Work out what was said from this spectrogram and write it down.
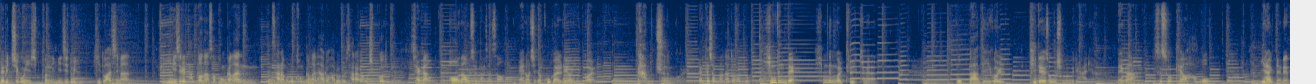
내비치고 싶은 이미지도 있기도 하지만 그 이미지를 다 떠나서 건강한 사람으로 건강한 하루하루를 살아가고 싶거든요. 제가 번아웃을 맞아서 에너지가 고갈되어 있는 걸 감추는 거예요. 몇 해 전만 하더라도 힘든데 힘든 걸 들키면 안 돼. 어, 나한테 이걸 기대해서 오신 분들이 아니야. 내가 스스로 케어하고 일할 때는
